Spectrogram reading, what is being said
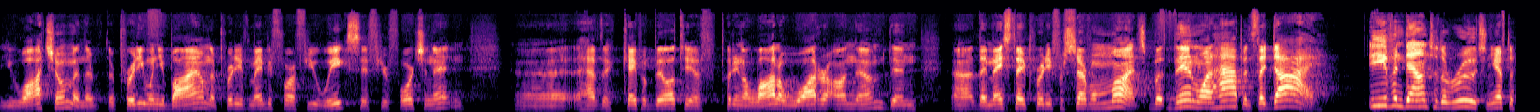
you watch them, and they're, they're pretty when you buy them. They're pretty maybe for a few weeks if you're fortunate. And uh, have the capability of putting a lot of water on them, then uh, they may stay pretty for several months. But then what happens? They die, even down to the roots, and you have to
